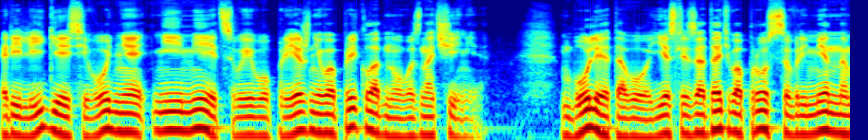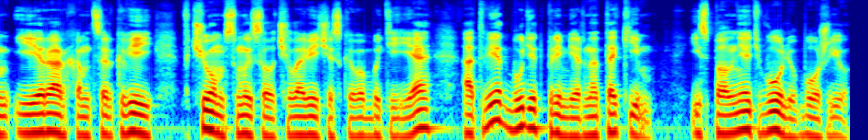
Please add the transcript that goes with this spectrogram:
религия сегодня не имеет своего прежнего прикладного значения. Более того, если задать вопрос современным иерархам церквей, в чем смысл человеческого бытия, ответ будет примерно таким – исполнять волю Божью.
